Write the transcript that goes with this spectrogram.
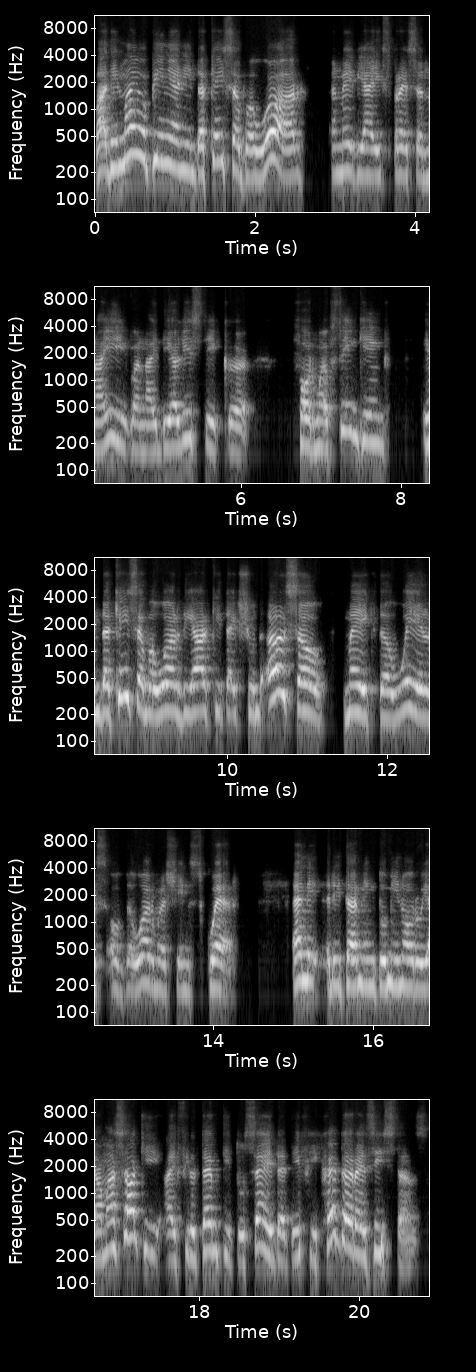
But in my opinion, in the case of a war, and maybe I express a naive and idealistic uh, form of thinking, in the case of a war, the architect should also make the wheels of the war machine square. And returning to Minoru Yamasaki, I feel tempted to say that if he had a resistance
